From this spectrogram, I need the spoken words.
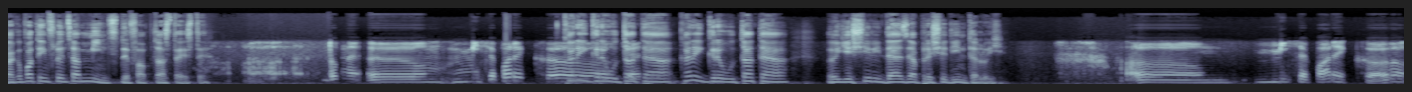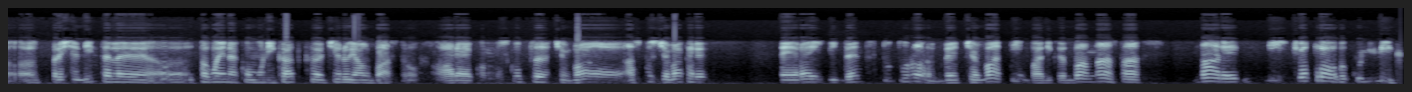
Dacă poate influența minți, de fapt, asta este. Domne, uh, mi se pare că... Care-i greutatea, care greutatea uh, ieșirii de azi a președintelui? Uh, mi se pare că uh, președintele uh, tocmai ne-a comunicat că cerul e albastru. Are cunoscut ceva, a spus ceva care era evident tuturor de ceva timp. Adică doamna asta nu are nicio treabă cu nimic.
